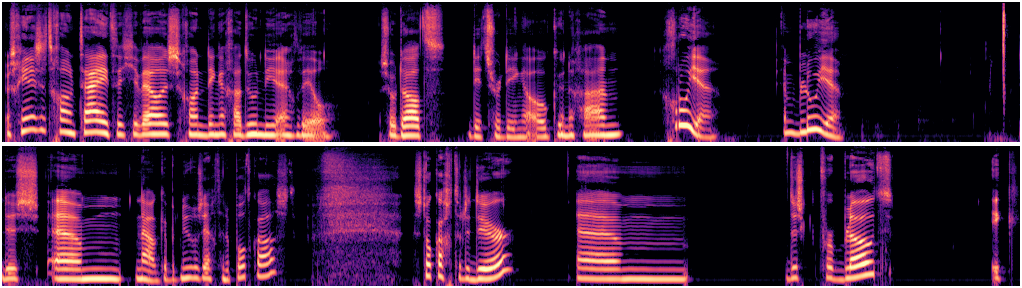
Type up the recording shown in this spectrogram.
misschien is het gewoon tijd dat je wel eens gewoon dingen gaat doen die je echt wil. Zodat dit soort dingen ook kunnen gaan groeien en bloeien. Dus, ehm, nou, ik heb het nu gezegd in de podcast. Stok achter de deur. Um, dus voor bloot, ik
